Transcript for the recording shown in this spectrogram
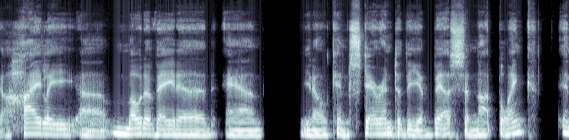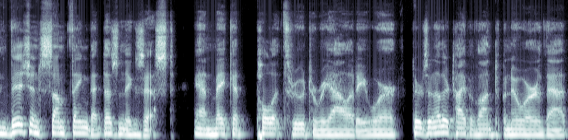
highly uh, motivated and you know can stare into the abyss and not blink. Envision something that doesn't exist and make it pull it through to reality where there's another type of entrepreneur that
